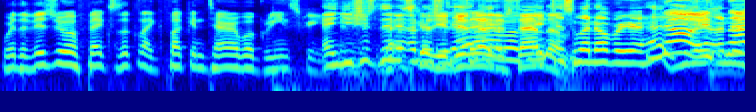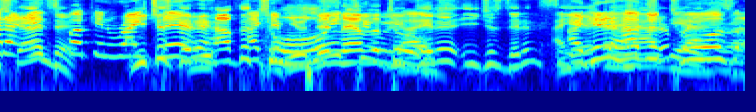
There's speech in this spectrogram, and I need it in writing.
where the visual effects look like fucking terrible green screen. And to you me. just didn't That's 'cause you understand. didn't it. understand It them. just went over your head. No, you didn't it's not a- understand it's it. fucking right You just there. didn't have the I can tools. point didn't have to the it. tools. You didn't. You just didn't see. I it. didn't have had the to- tools right,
